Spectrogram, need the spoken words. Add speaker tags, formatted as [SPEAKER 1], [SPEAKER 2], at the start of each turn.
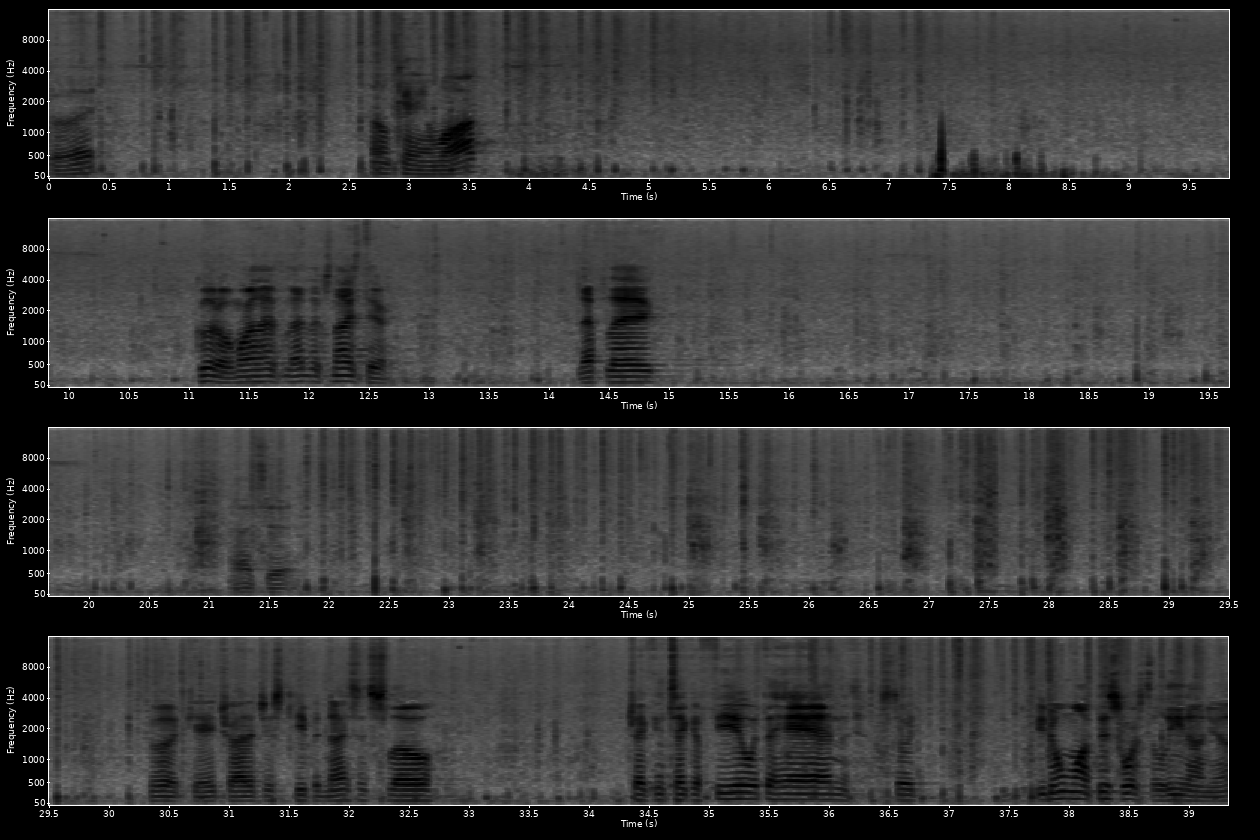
[SPEAKER 1] Good. Okay, and walk. Good, Omar. That, that looks nice there. Left leg. That's it. Good, okay. Try to just keep it nice and slow. Try to take a feel with the hand. So it, you don't want this horse to lean on you.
